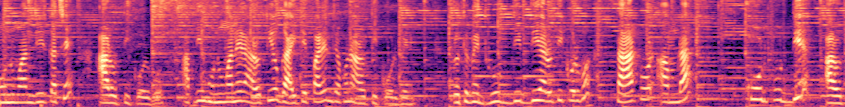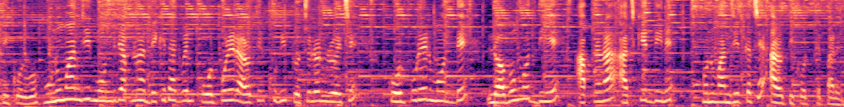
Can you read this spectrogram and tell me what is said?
হনুমানজির কাছে আরতি করব। আপনি হনুমানের আরতিও গাইতে পারেন যখন আরতি করবেন। প্রথমে ধূপ দ্বীপ দিয়ে আরতি করব, তারপর আমরা কর্পূর দিয়ে আরতি করব। হনুমানজির মন্দিরে আপনারা দেখে থাকবেন কর্পূরের আরতির খুবই প্রচলন রয়েছে। কর্পূরের মধ্যে লবঙ্গ দিয়ে আপনারা আজকের দিনে হনুমানজির কাছে আরতি করতে পারেন।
